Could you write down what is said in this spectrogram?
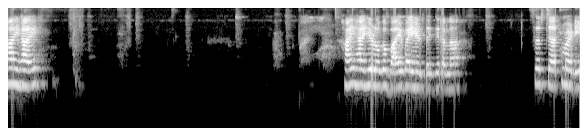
hi hi hi hi ಹೇಳುವಾಗ ಬಾಯ್ ಬಾಯ್ ಹೇಳ್ತಾ ಇದ್ದೀರಲ್ಲ? ಸರ್ ಚಾಟ್ ಮಾಡಿ.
